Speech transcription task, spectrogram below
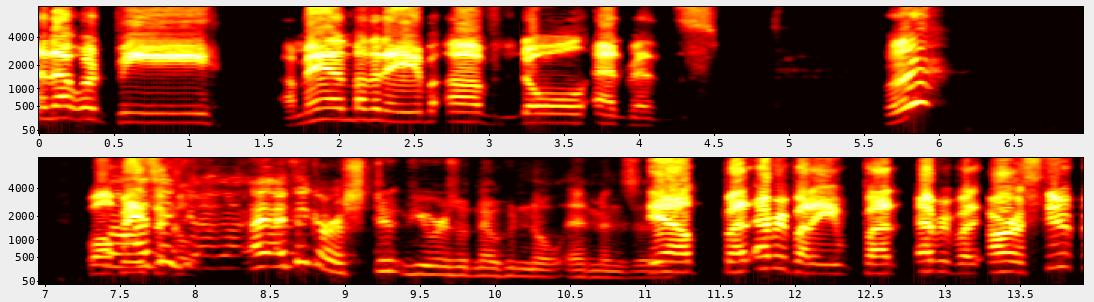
and that would be a man by the name of Noel Edmonds. Huh? Well, Well, basically, I think, I, I think our astute viewers would know who Noel Edmonds is. yeah, but everybody, but everybody, our astute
